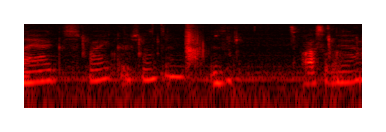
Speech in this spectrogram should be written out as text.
lag spike or something? Is it, It's possible. yeah?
